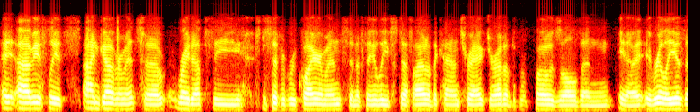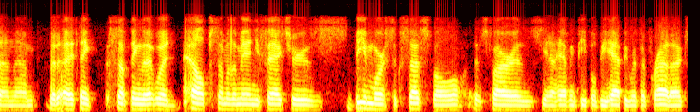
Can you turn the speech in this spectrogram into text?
eh, obviously it's on government to write up the specific requirements, and if they leave stuff out of the contract or out of the proposal, then you know it really is on them. But I think something that would help some of the manufacturers be more successful as far as you know having people be happy with their products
